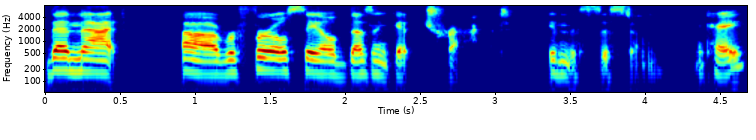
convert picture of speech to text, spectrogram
then that uh, referral sale doesn't get tracked in the system. Okay.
